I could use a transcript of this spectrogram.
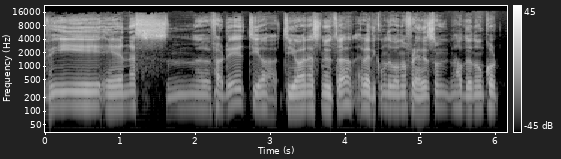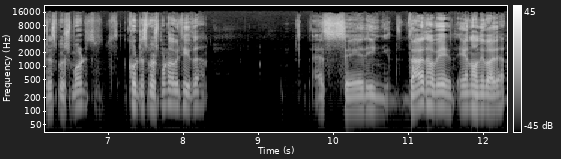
Vi er nesten ferdig. Tida, tida, er nesten ute. Jeg vet ikke om det var noen flere som hadde noen korte spørsmål. Korte spørsmål har vi tid til. Jeg ser ingen Der har vi en hånd i været.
